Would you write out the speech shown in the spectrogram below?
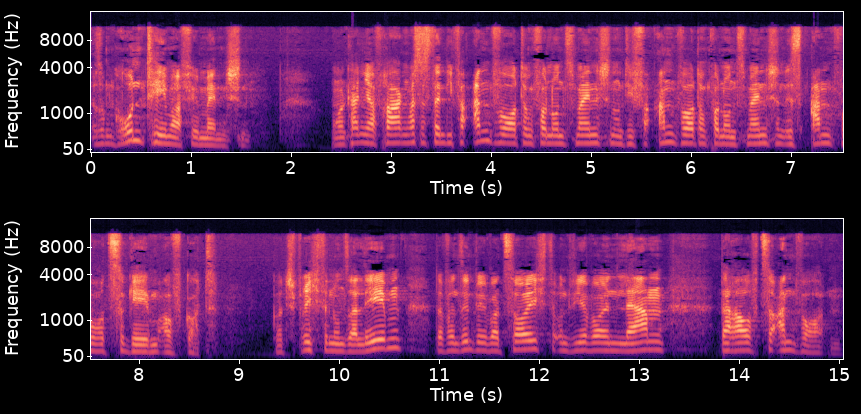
so ein Grundthema für Menschen. Man kann ja fragen, was ist denn die Verantwortung von uns Menschen? Und die Verantwortung von uns Menschen ist, Antwort zu geben auf Gott. Gott spricht in unser Leben, davon sind wir überzeugt und wir wollen lernen, darauf zu antworten.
